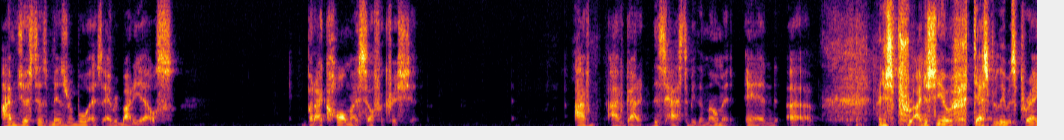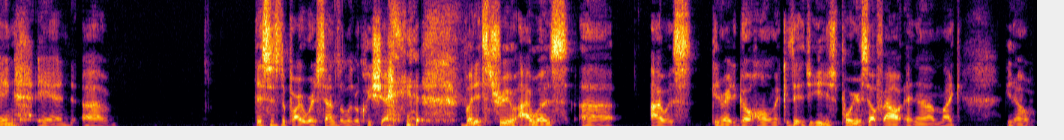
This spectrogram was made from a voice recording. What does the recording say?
I'm just as miserable as everybody else. But I call myself a Christian. I've I've got it. This has to be the moment. And uh, I just I just you know desperately was praying, and uh, this is the part where it sounds a little cliche, but it's true. I was uh, I was getting ready to go home because you just pour yourself out, and I'm like, you know,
